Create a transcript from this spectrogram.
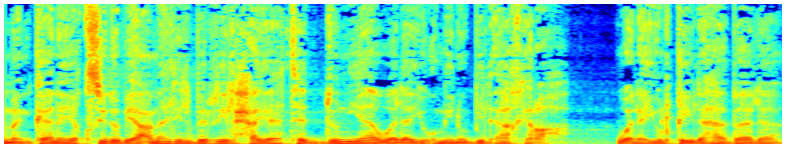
من كان يقصد بأعمال البر الحياة الدنيا ولا يؤمن بالآخرة ولا يلقي لها بالا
